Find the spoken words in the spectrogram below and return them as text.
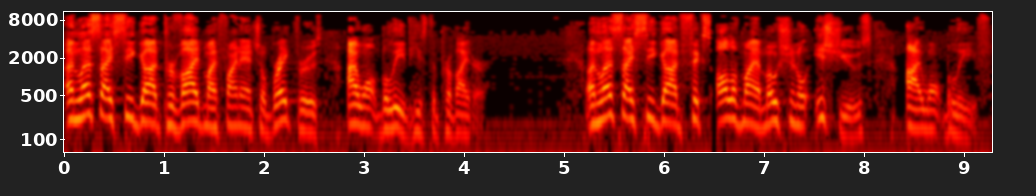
Unless I see God provide my financial breakthroughs, I won't believe He's the provider. Unless I see God fix all of my emotional issues, I won't believe.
